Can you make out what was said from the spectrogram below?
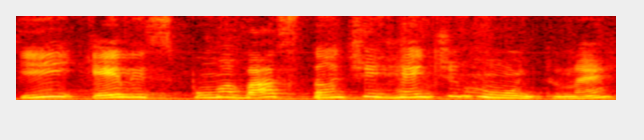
E ele espuma bastante e rende muito, né?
